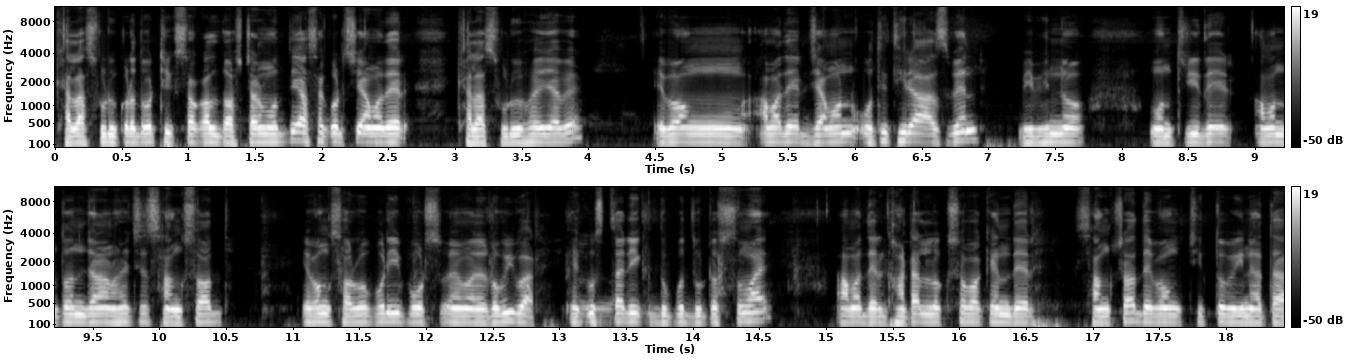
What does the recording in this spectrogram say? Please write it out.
খেলা শুরু করে দেবো। ঠিক সকাল দশটার মধ্যেই আশা করছি আমাদের খেলা শুরু হয়ে যাবে এবং আমাদের যেমন অতিথিরা আসবেন বিভিন্ন মন্ত্রীদের আমন্ত্রণ জানানো হয়েছে সাংসদ এবং সর্বোপরি পরশু মানে রবিবার একুশ তারিখ দুপুর দুটোর সময় আমাদের ঘাটাল লোকসভা কেন্দ্রের সাংসদ এবং চিত্তবিনেতা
